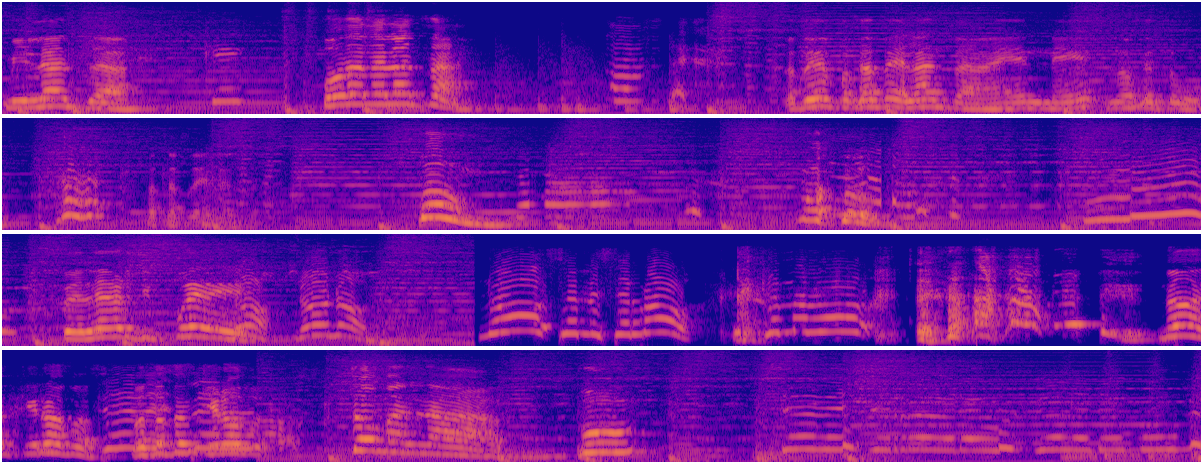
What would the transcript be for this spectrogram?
Mi lanza. ¿Qué? ¡Poda de lanza! No te pasarte de lanza, eh, Ned. No sé tú. Pasarte de lanza. ¡Pum! ¡Pum! Pelear si puedes. No, no, no. ¡No! ¡Se me cerró! ¡Qué mamón! No, asqueroso. Se me Masato asqueroso. ¡Tómala! ¡Pum! ¡Se me cerró el agujero de momento!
